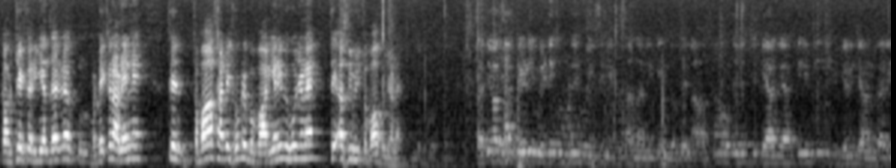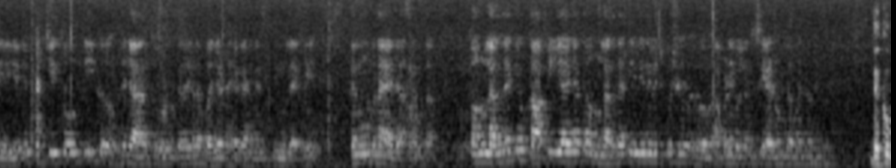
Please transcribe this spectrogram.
ਕਬਜ਼ੇ ਕਰੀ ਜਾਂਦਾ ਜਿਹੜਾ ਵੱਡੇ ਘਰਾਣੇ ਨੇ ਤੇ ਤਬਾਹ ਸਾਡੇ ਛੋਟੇ ਵਪਾਰੀਆਂ ਨੇ ਵੀ ਹੋ ਜਾਣਾ ਹੈ ਤੇ ਅਸੀਂ ਵੀ ਤਬਾਹ ਹੋ ਜਾਣਾ ਹੈ। ਰਾਜੇਵਾਲ ਸਾਹਿਬ ਜਿਹੜੀ ਮੀਟਿੰਗ ਹੁਣੇ ਹੋਈ ਸੀਗੀ ਕਿਸਾਨਾਂ ਦੀ ਕੇਂਦਰ ਦੇ ਨਾਲ ਤਾਂ ਉਹਦੇ ਵਿੱਚ ਕਿਹਾ ਗਿਆ ਕਿ ਵੀ ਜਿਹੜੀ ਜਾਣਕਾਰੀ ਆਈ ਹੈ ਕਿ 25 ਤੋਂ 30 ਕਰੋੜ ਹਜ਼ਾਰ ਕਰੋੜ ਰੁਪਏ ਦਾ ਜਿਹੜਾ ਬਜਟ ਹੈਗਾ ਐਮਐਸਪੀ ਨੂੰ ਲੈ ਕੇ ਕਾਨੂੰਨ ਬਣਾਇਆ ਜਾ ਸਕਦਾ ਤੁਹਾਨੂੰ ਲੱਗਦਾ ਕਿ ਉਹ ਕਾਫੀ ਹੈ ਜਾਂ ਤੁਹਾਨੂੰ ਲੱਗਦਾ ਕਿ ਇਹਦੇ ਵਿੱਚ ਕੁਝ ਆਪਣੇ ਵੱਲੋਂ ਤੁਸੀਂ ਐਡ ਆਨ ਕਰਨਾ ਚਾਹੁੰਦੇ ਹੋ? ਦੇਖੋ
